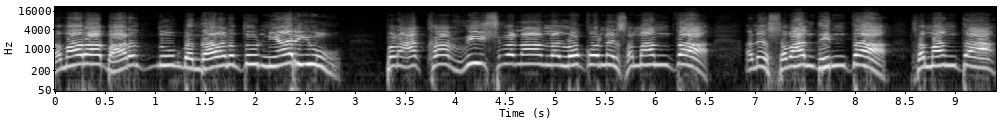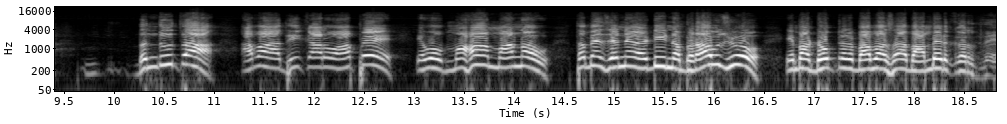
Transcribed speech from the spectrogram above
તમારા ભારતનું બંધારણ તો ન્યાર્યું, પણ આખા વિશ્વના લોકોને સમાનતા અને સમાનધીનતા, સમાનતા, બંધુતા આવા અધિકારો આપે એવો મહામાનવ તમે જેને અડી નભડાવશો એમાં ડૉક્ટર બાબા સાહેબ આંબેડકર છે.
